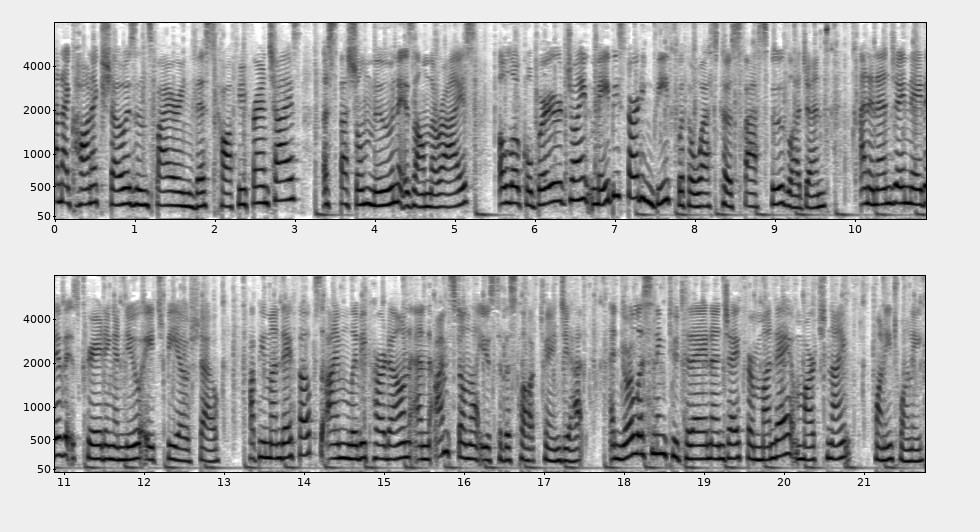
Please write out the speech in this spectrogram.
An iconic show is inspiring this coffee franchise. A special moon is on the rise. A local burger joint may be starting beef with a West Coast fast food legend. And an NJ native is creating a new HBO show. Happy Monday, folks. I'm Libby Cardone, and I'm still not used to this clock change yet. And you're listening to Today in NJ for Monday, March 9th, 2020.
